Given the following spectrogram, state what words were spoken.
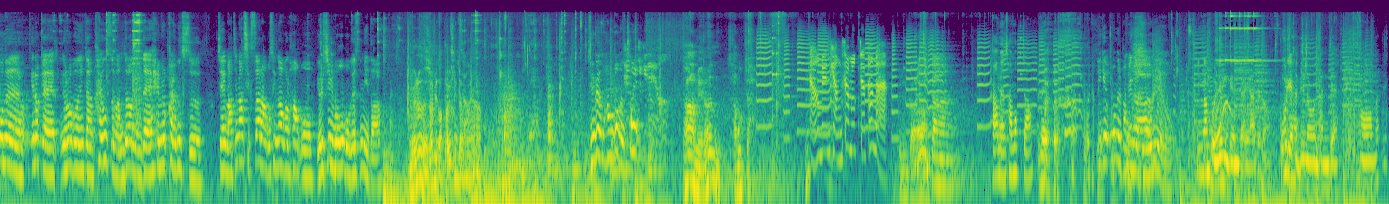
오늘 이렇게 여러분 일단 칼국수 만들었는데 해물 칼국수 제 마지막 식사라고 생각을 하고 열심히 먹어보겠습니다. 면은 어차피 다 빠졌기 때문에. 집에서 한 거는 총 이래요. 다음에는 사 먹자. 다음엔 경사 먹자 상아. 그러니까. 그러니까 다음엔 사 먹자. 네. 이게 오늘 방송의 그러니까. 기록이에요. 입만 벌리면 된다 야들아. 오리 하면은 안 돼. 어 맞다.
